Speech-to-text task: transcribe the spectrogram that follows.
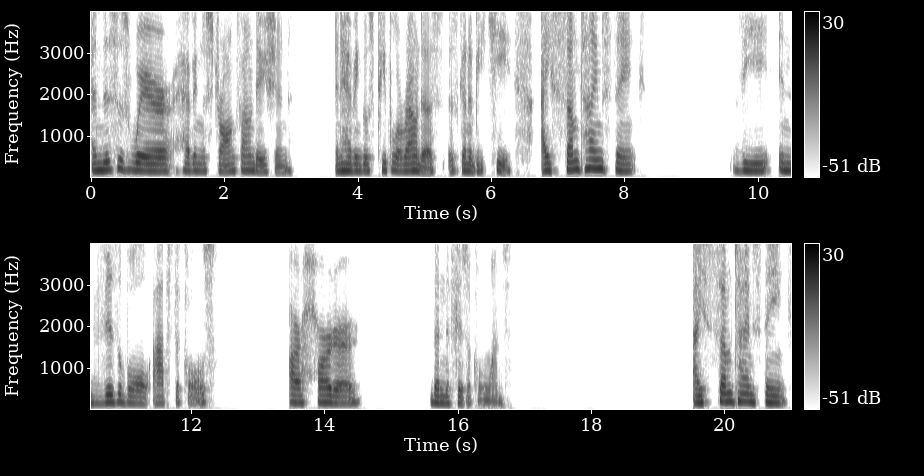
And this is where having a strong foundation and having those people around us is going to be key. I sometimes think the invisible obstacles are harder than the physical ones. I sometimes think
